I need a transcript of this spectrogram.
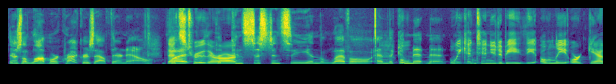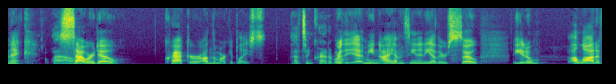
there's a lot more crackers out there now. That's true, there the are. consistency and the level and the commitment. We continue to be the only organic Wow. sourdough cracker on the marketplace. That's incredible. We're the, I mean, I haven't seen any others. So, you know, a lot of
